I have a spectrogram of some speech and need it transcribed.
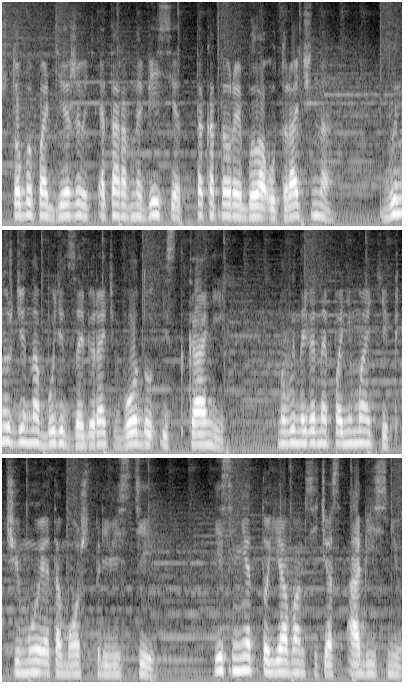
чтобы поддерживать это равновесие, та которая была утрачена, вынуждена будет забирать воду из тканей. Но вы, наверное, понимаете, к чему это может привести. Если нет, то я вам сейчас объясню.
